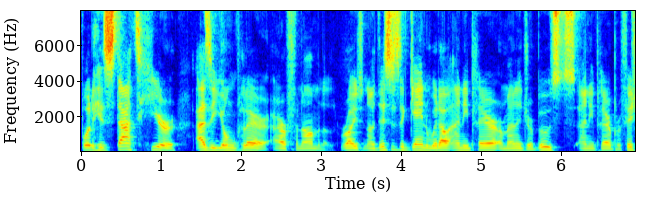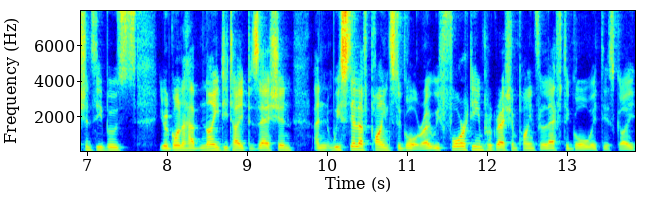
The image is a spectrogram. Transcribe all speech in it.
but his stats here as a young player are phenomenal, right? Now, this is again without any player or manager boosts, any player proficiency boosts. You're going to have 90 tight possession, and we still have points to go, right? We've 14 progression points left to go with this guy,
